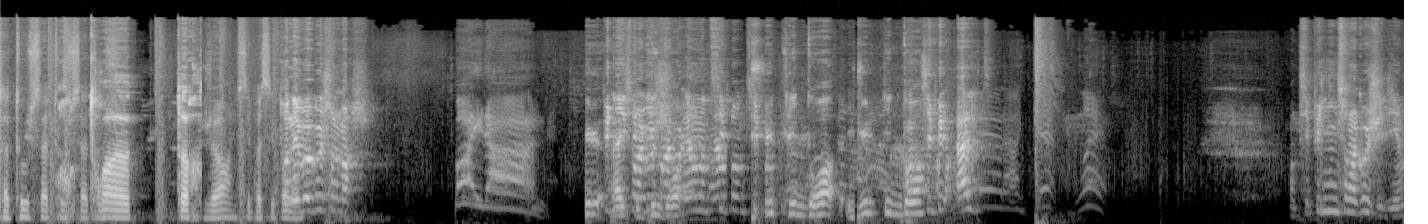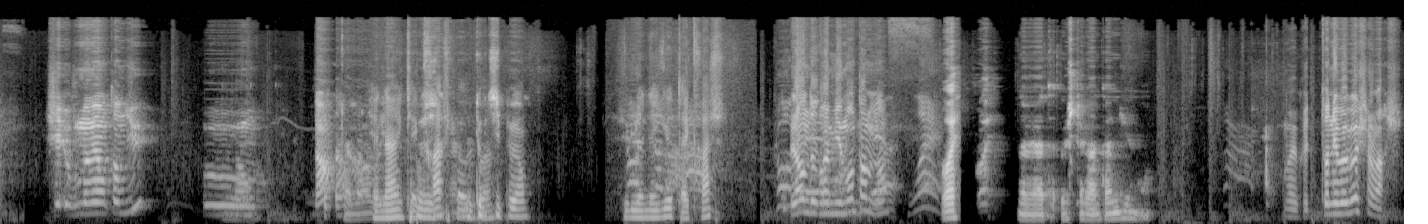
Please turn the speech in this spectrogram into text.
Ça touche, ça touche, ça touche. 3 torses. Genre, il s'est passé quoi là Tournez-vous à gauche, on marche. Jules, Alt, sur la clic gauche, droit. allez, on anticipe, on anticipe. Jules, clic droit. Jules, clic droit. Anticipez, halt Anticipez une ligne sur la gauche, j'ai dit. Hein. Vous m'avez entendu Ou... Non Il y en a un qui a crash là ou Un tout petit peu, hein. Jules le Negueux, t'as crash? Là, on devrait mieux m'entendre, non? Non mais attends, je t'avais entendu. moi. Bon, écoute, tournez-vous à gauche, ça marche.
